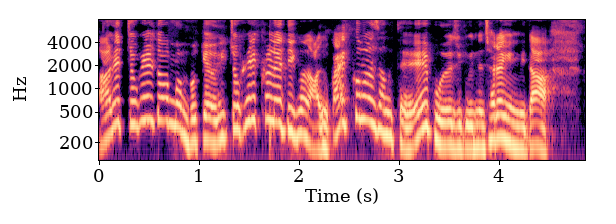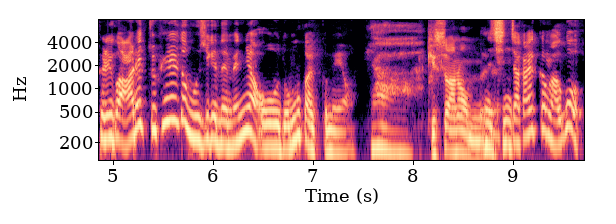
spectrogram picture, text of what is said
아래쪽 휠도 한번 볼게요. 이쪽 휠 클래딩은 아주 깔끔한 상태 보여지고 있는 차량입니다. 그리고 아래쪽 휠도 보시게 되면요. 오, 너무 깔끔해요. 야 기스 하나 없네. 근데 진짜 깔끔하고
